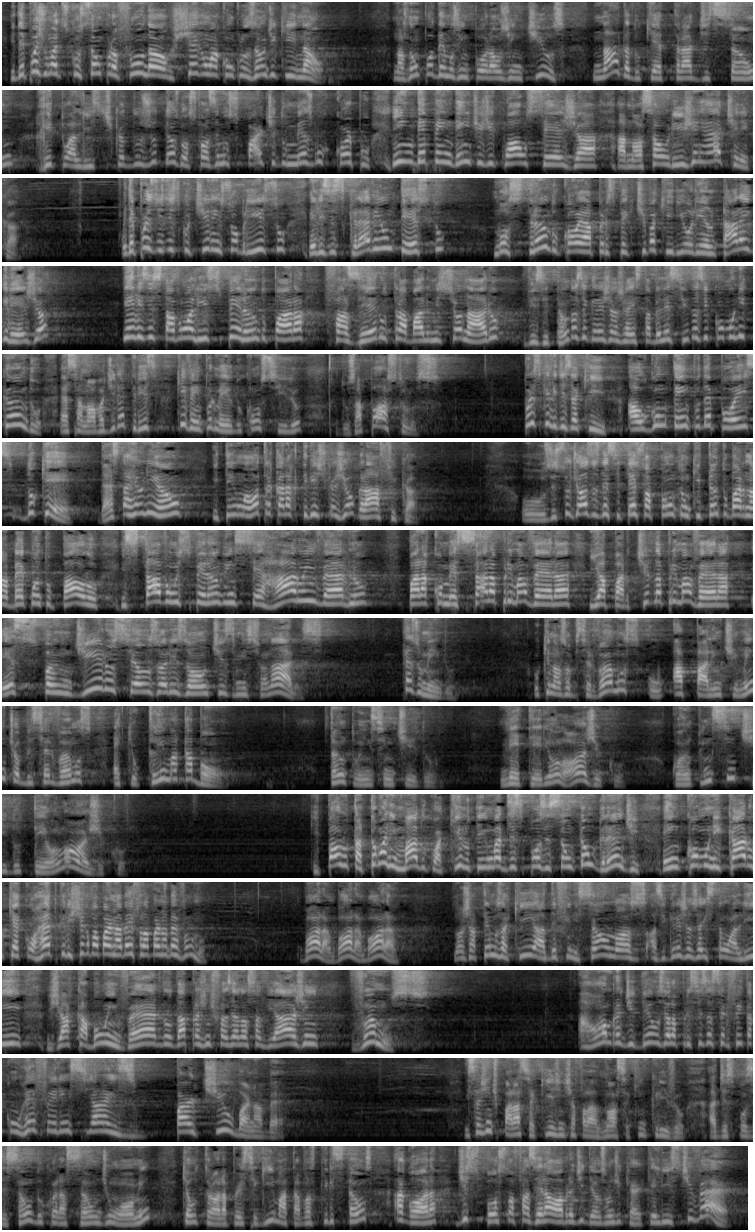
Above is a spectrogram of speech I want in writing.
E depois de uma discussão profunda, chegam à conclusão de que não, nós não podemos impor aos gentios nada do que é tradição ritualística dos judeus. Nós fazemos parte do mesmo corpo, independente de qual seja a nossa origem étnica. E depois de discutirem sobre isso, eles escrevem um texto mostrando qual é a perspectiva que iria orientar a igreja, e eles estavam ali esperando para fazer o trabalho missionário visitando as igrejas já estabelecidas e comunicando essa nova diretriz que vem por meio do concílio dos apóstolos. Por isso que ele diz aqui, algum tempo depois do que? Desta reunião, e tem uma outra característica geográfica. Os estudiosos desse texto apontam que tanto Barnabé quanto Paulo estavam esperando encerrar o inverno para começar a primavera e, a partir da primavera, expandir os seus horizontes missionários. Resumindo, o que nós observamos, ou aparentemente observamos, é que o clima está bom, tanto em sentido meteorológico, quanto em sentido teológico. E Paulo está tão animado com aquilo, tem uma disposição tão grande em comunicar o que é correto, que ele chega para Barnabé e fala: Barnabé, vamos, bora, bora, bora. Nós já temos aqui a definição, nós, as igrejas já estão ali, já acabou o inverno, dá para a gente fazer a nossa viagem, vamos. A obra de Deus ela precisa ser feita com referenciais. Partiu Barnabé. E se a gente parasse aqui, a gente ia falar: nossa, que incrível, a disposição do coração de um homem que outrora perseguia e matava os cristãos, agora disposto a fazer a obra de Deus onde quer que ele estiver.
